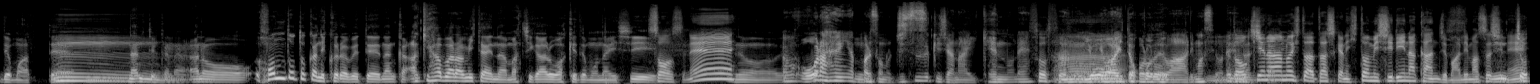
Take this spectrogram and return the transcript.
でもあって。うーん。なんていうかなあの本土とかに比べてなんか秋葉原みたいな街があるわけでもないしそうですね。のあのここら辺やっぱりその地続きじゃない県のねそうそう弱いところではありますよね。けど沖縄の人は確かに人見知りな感じもありますしね。ちょ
